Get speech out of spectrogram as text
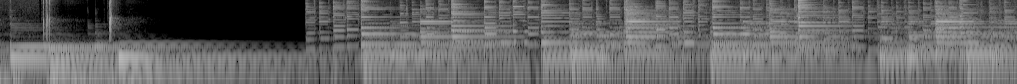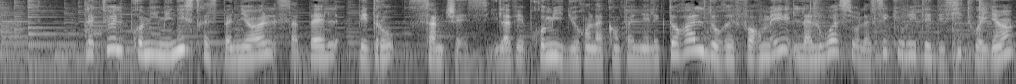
L'actuel Premier ministre espagnol s'appelle Pedro Sánchez. Il avait promis durant la campagne électorale de réformer la loi sur la sécurité des citoyens.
